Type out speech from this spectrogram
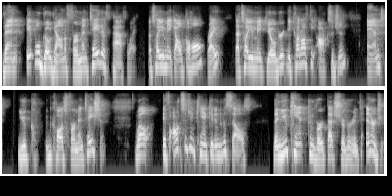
then it will go down a fermentative pathway. That's how you make alcohol, right? That's how you make yogurt. You cut off the oxygen and you cause fermentation. Well, if oxygen can't get into the cells, then you can't convert that sugar into energy.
